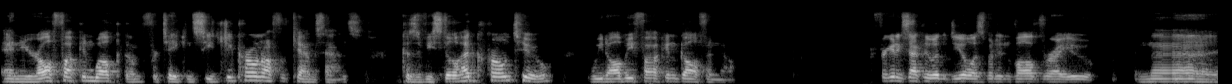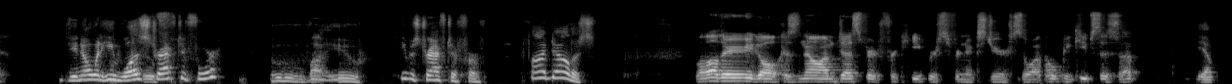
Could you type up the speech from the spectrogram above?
And you're all fucking welcome for taking CJ Cron off of Cam's hands. Because if he still had Cron too, we'd all be fucking golfing now. I forget exactly what the deal was, but it involved Ryu. And uh, Do you know what he was Oof. drafted for? Ooh, What? you. He was drafted for five dollars. well, there you go. Because now I'm desperate for keepers for next year. So I hope he keeps this up. Yep,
